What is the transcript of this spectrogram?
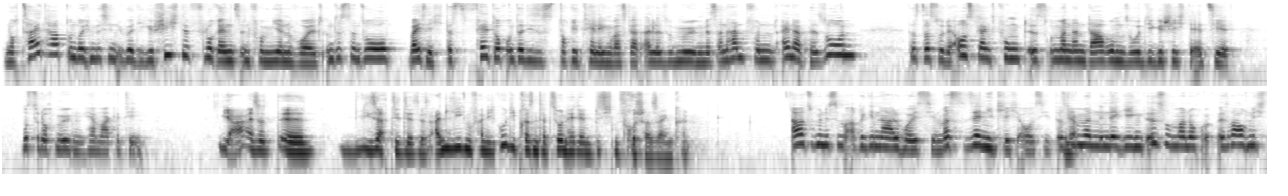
noch Zeit habt und euch ein bisschen über die Geschichte Florenz informieren wollt und das dann so, weiß nicht, das fällt doch unter dieses Storytelling, was gerade alle so mögen, dass anhand von einer Person, dass das so der Ausgangspunkt ist und man dann darum so die Geschichte erzählt. Musst du doch mögen, Herr Marketing. Ja, also äh, wie gesagt, das Anliegen fand ich gut, die Präsentation hätte ein bisschen frischer sein können aber zumindest im Originalhäuschen, was sehr niedlich aussieht. Also ja. wenn man in der Gegend ist und man noch, es war auch nicht,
